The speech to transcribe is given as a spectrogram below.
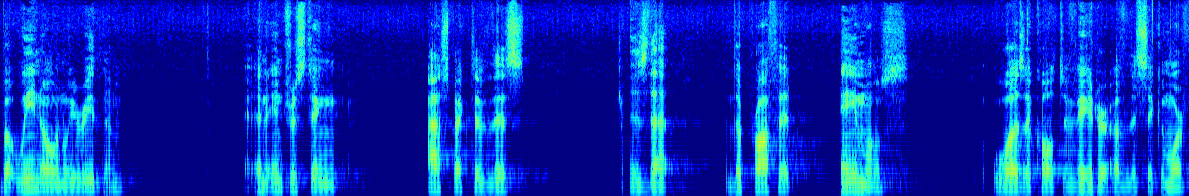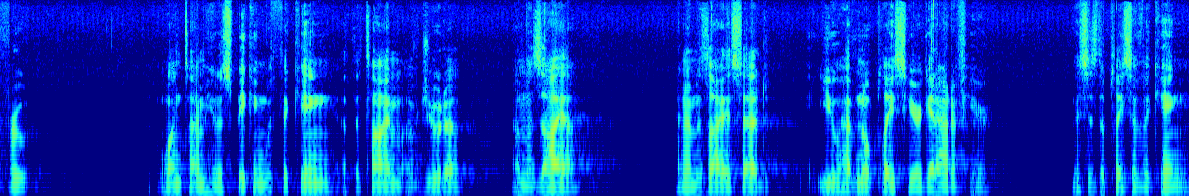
But we know when we read them. An interesting aspect of this is that the prophet Amos was a cultivator of the sycamore fruit. One time he was speaking with the king at the time of Judah, Amaziah, and Amaziah said, You have no place here, get out of here. This is the place of the king.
